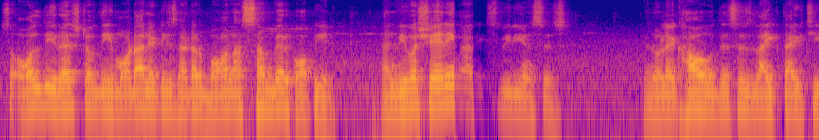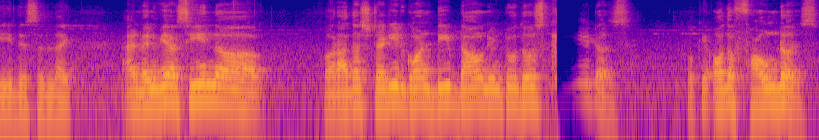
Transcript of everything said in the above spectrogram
so all the rest of the modalities that are born are somewhere copied. And we were sharing our experiences, you know, like how this is like Tai Chi, this is like. And when we have seen, uh, or rather studied, gone deep down into those creators, okay, or the founders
